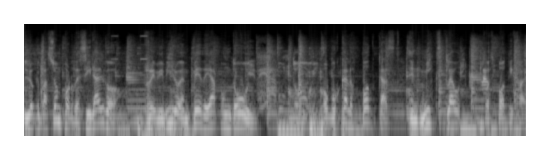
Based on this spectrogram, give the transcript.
Lo que pasó en Por Decir Algo, revivirlo en pda.uy o buscar los podcasts en Mixcloud o Spotify.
